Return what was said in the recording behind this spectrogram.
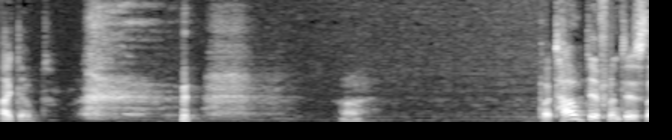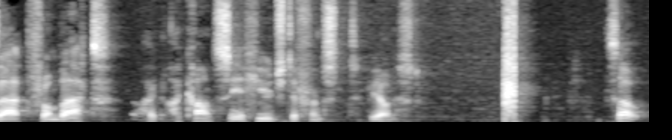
I don't. right. But how different is that from that? I, I can't see a huge difference, to be honest. So,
